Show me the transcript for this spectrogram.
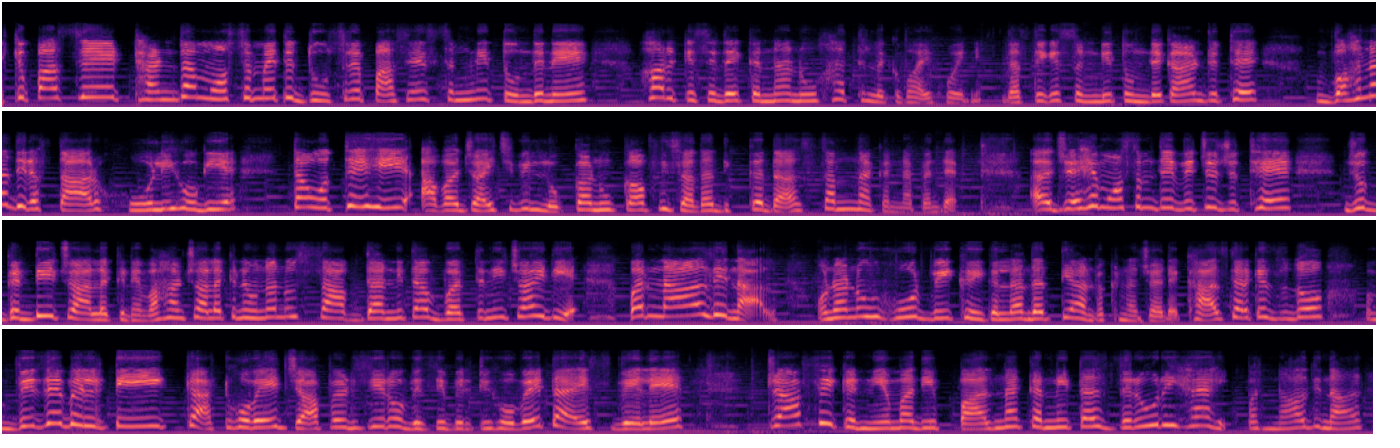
ਇੱਕ ਪਾਸੇ ਠੰਡ ਦਾ ਮੌਸਮ ਹੈ ਤੇ ਦੂਸਰੇ ਪਾਸੇ ਸੰਘਣੀ ਧੁੰਦ ਨੇ ਹਰ ਕਿਸੇ ਦੇ ਕੰਨਾਂ ਨੂੰ ਹੱਥ ਲਗਵਾਏ ਹੋਏ ਨੇ। ਦੱਸਦੇ ਕਿ ਸੰਘਣੀ ਧੁੰਦ ਦੇ ਕਾਰਨ ਜਿੱਥੇ ਵਾਹਨਾਂ ਦੀ ਰਫ਼ਤਾਰ ਹੌਲੀ ਹੋ ਗਈ ਹੈ, ਤਾਂ ਉੱਥੇ ਹੀ ਆਵਾਜਾਈ 'ਚ ਵੀ ਲੋਕਾਂ ਨੂੰ ਕਾਫੀ ਜ਼ਿਆਦਾ ਦਿੱਕਤ ਦਾ ਸਾਹਮਣਾ ਕਰਨਾ ਪੈਂਦਾ ਹੈ। ਅਜਿਹੇ ਮੌਸਮ ਦੇ ਵਿੱਚ ਜਿੱਥੇ ਜੋ ਗੱਡੀ ਚਾਲਕ ਨੇ, ਵਾਹਨ ਚਾਲਕ ਨੇ, ਉਹਨਾਂ ਨੂੰ ਸਾਵਧਾਨੀ ਤਾਂ ਵਰਤਣੀ ਚਾਹੀਦੀ ਹੈ, ਪਰ ਨਾਲ ਦੇ ਨਾਲ ਉਹਨਾਂ ਨੂੰ ਹੋਰ ਵੀ ਕਈ ਗੱਲਾਂ ਦਾ ਧਿਆਨ ਰੱਖਣਾ ਚਾਹੀਦਾ ਹੈ। ਖਾਸ ਕਰਕੇ ਜਦੋਂ ਵਿਜ਼ਿਬਿਲਟੀ ਘੱਟ ਹੋਵੇ ਜਾਂ ਫਿਰ ਜ਼ੀਰੋ ਵਿਜ਼ਿਬਿਲਟੀ ਹੋਵੇ, ਤਾਂ ਇਸ ਵੇਲੇ ਟ੍ਰੈਫਿਕ ਨਿਯਮਾਂ ਦੀ ਪਾਲਣਾ ਕਰਨੀ ਤਾਂ ਜ਼ਰੂਰੀ ਹੈ ਹੀ, ਪਰ ਨਾਲ ਦੀ ਨਾਲ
